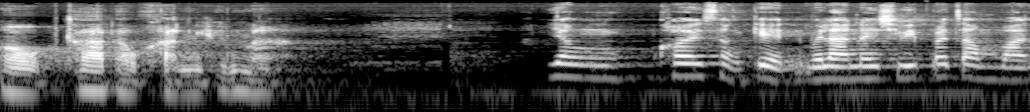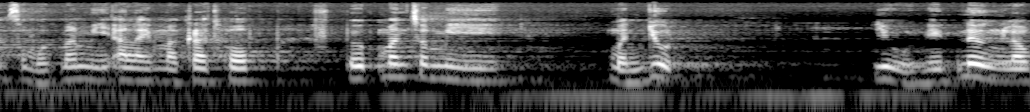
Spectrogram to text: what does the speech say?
เอาธาตุเอาขันขึ้นมา ยังค่อยสังเกตเวลาในชีวิตประจำวันสมมติมันมีอะไรมากระทบปุ๊บมันจะมีเหมือนหยุดอยู่นิดนึงแล้ว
